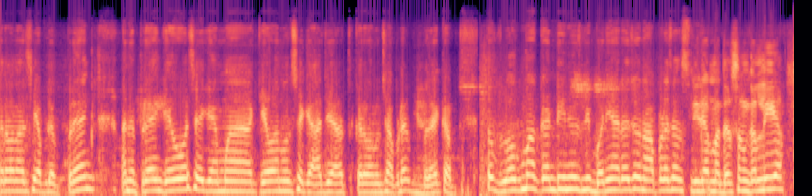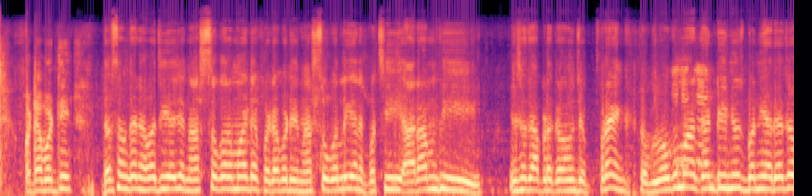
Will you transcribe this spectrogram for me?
કરવાના છે આપણે પ્રેન્ક અને પ્રેન્ક એવો છે કે એમાં કહેવાનું છે કે આજે કરવાનું છે આપણે બ્રેકઅપ તો બ્લોગમાં કન્ટિન્યુઅસલી બન્યા રહેજો અને આપણે છે ને શ્રીરામના દર્શન કરી લઈએ ફટાફટથી. દર્શન કરીને હવે જઈએ છીએ નાસ્તો કરવા માટે. ફટાફટ નાસ્તો કરી લઈએ અને પછી આરામથી એની સાથે આપણે કરવાનું છે પ્રેન્ક તો બ્લોગમાં કન્ટિન્યુઅસ બન્યા રહેજો.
